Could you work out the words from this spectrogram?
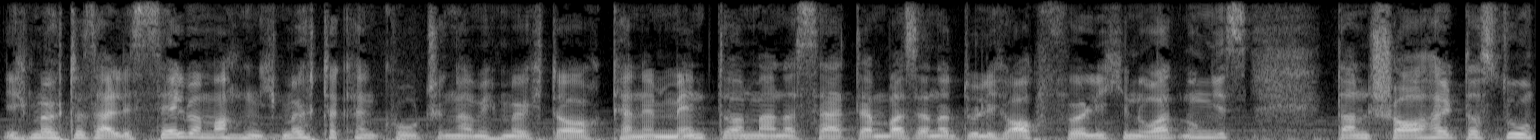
ich möchte das alles selber machen, ich möchte kein Coaching haben, ich möchte auch keinen Mentor an meiner Seite haben, was ja natürlich auch völlig in Ordnung ist, dann schau halt, dass du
